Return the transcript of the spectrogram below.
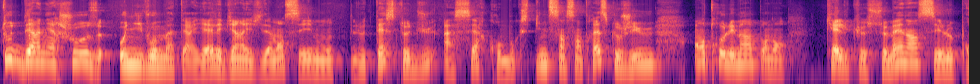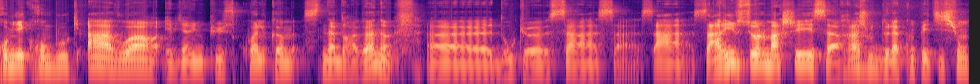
toute dernière chose au niveau matériel, et eh bien évidemment, c'est le test du Acer Chromebook Spin 513 que j'ai eu entre les mains pendant quelques semaines. Hein. C'est le premier Chromebook à avoir eh bien, une puce Qualcomm Snapdragon. Euh, donc euh, ça, ça, ça, ça, arrive sur le marché, ça rajoute de la compétition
